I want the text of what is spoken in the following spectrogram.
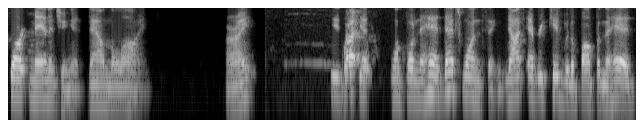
start managing it down the line? All right. You get a bump on the head. That's one thing. Not every kid with a bump on the head,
